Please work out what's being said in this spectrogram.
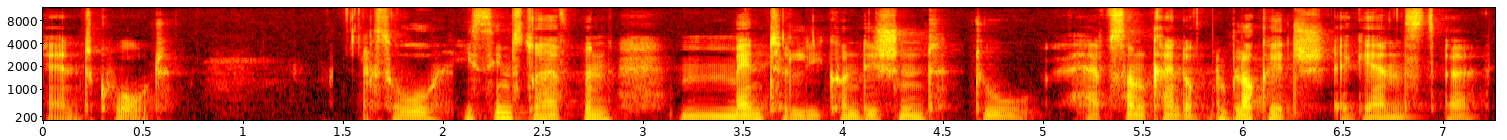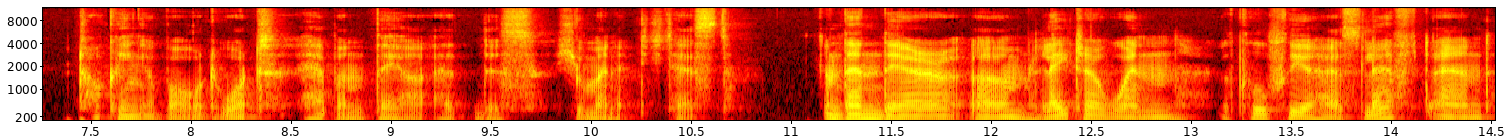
end quote. So he seems to have been mentally conditioned to have some kind of blockage against uh, talking about what happened there at this humanity test. And then there, um, later when Thufir has left and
